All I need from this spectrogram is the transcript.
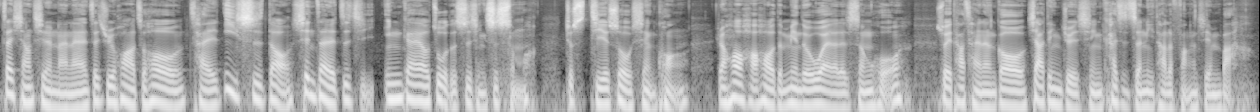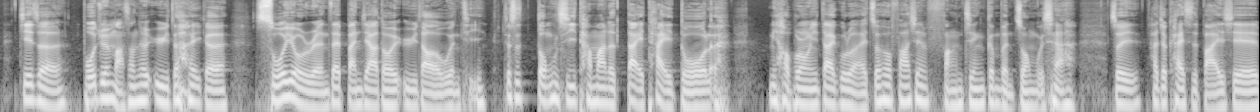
在想起了奶奶这句话之后，才意识到现在的自己应该要做的事情是什么。就是接受现况，然后好好的面对未来的生活，所以他才能够下定决心开始整理他的房间吧。接着，伯爵马上就遇到一个所有人在搬家都会遇到的问题，就是东西他妈的带太多了。你好不容易带过来，最后发现房间根本装不下，所以他就开始把一些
